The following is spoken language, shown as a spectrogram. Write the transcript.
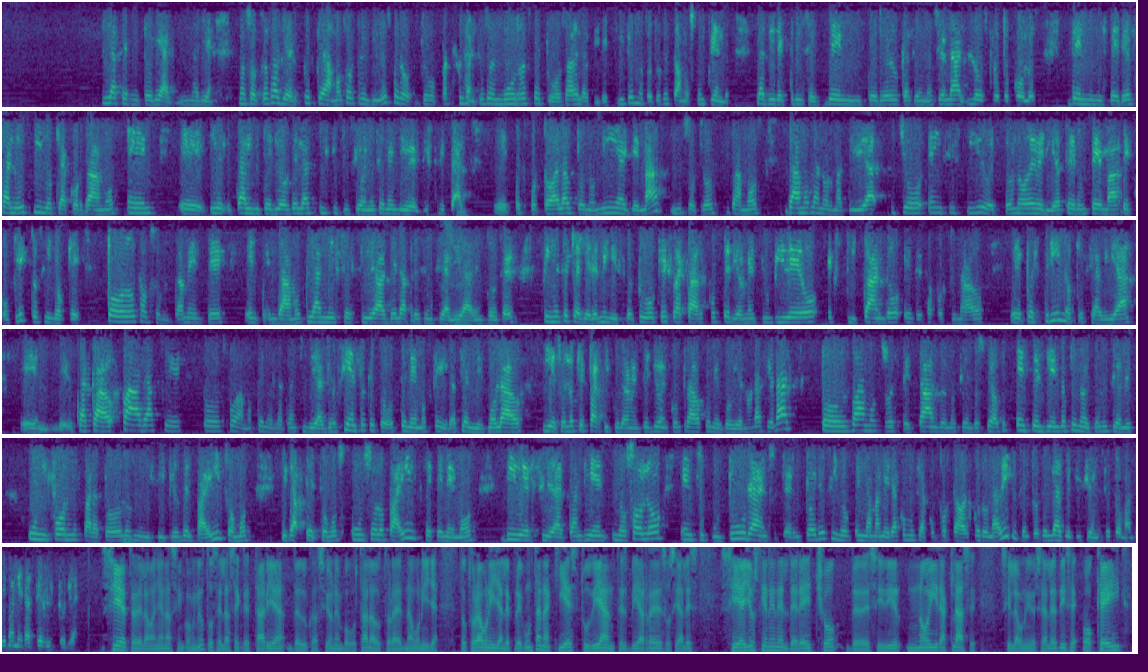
La territorial, María. Nosotros ayer pues quedamos sorprendidos, pero yo particularmente soy muy respetuosa de las directrices. Nosotros estamos cumpliendo las directrices del Ministerio de Educación Nacional, los protocolos del Ministerio de Salud y lo que acordamos en eh, al interior de las instituciones en el nivel distrital. Eh, pues por toda la autonomía y demás, nosotros, digamos, damos la normatividad. Yo he insistido, esto no debería ser un tema de conflicto, sino que todos absolutamente entendamos la necesidad de la presencialidad. Entonces, fíjense que ayer el ministro tuvo que sacar posteriormente un video explicando el desafortunado eh, pues trino que se había eh, sacado para que todos podamos tener la tranquilidad. Yo siento que todos tenemos que ir hacia el mismo lado y eso es lo que particularmente yo he encontrado con el gobierno nacional. Todos vamos respetándonos, siendo cuidadosos, entendiendo que no hay soluciones uniformes para todos los municipios del país. Somos, diga, que somos un solo país, que tenemos diversidad también, no solo en su cultura, en su territorio, sino en la manera como se ha comportado el coronavirus. Entonces las decisiones se toman de manera territorial. Siete de la mañana, cinco minutos, es la secretaria de Educación en Bogotá, la doctora Edna Bonilla. Doctora Bonilla, le preguntan aquí estudiantes vía redes sociales si ellos tienen el derecho de decidir no ir a clase. Si la universidad les dice, ok,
